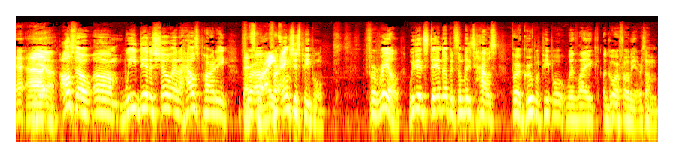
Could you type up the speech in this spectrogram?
Uh, yeah. Also, um, we did a show at a house party for That's uh, right. for anxious people. For real, we did stand up at somebody's house for a group of people with like agoraphobia or something.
